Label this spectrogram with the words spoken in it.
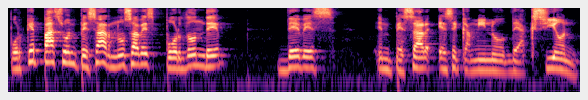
por qué paso empezar, no sabes por dónde debes empezar ese camino de acción.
